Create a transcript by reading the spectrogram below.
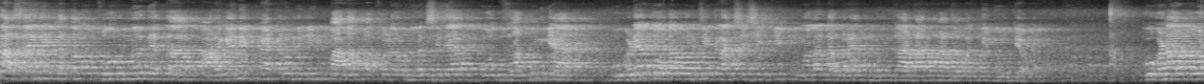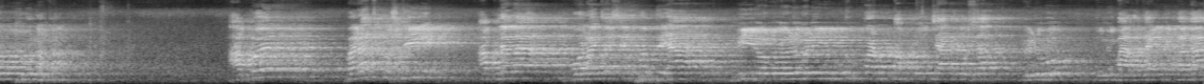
रासायनिक खतावर जोर न देता ऑर्गॅनिक मॅटर म्हणजे पाला पाचोळ्यावर लक्ष द्या पोत झाकून घ्या. उघड्या तोडावरची द्राक्ष शेती तुम्हाला डबऱ्यात घेऊन जाणार माझं वाक्य घेऊन द्यावं उघडा पोट ठेवू नका. आपण बऱ्याच गोष्टी आपल्याला बोलायच्या असेल फक्त ह्या मी वेळोवेळी युट्यूब काढून टाकलो चार दिवसात व्हिडिओ तुम्ही बारकाईने बघा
